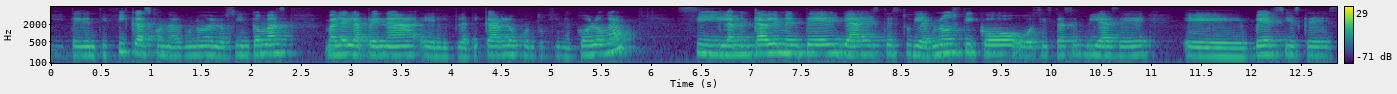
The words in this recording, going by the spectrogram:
y te identificas con alguno de los síntomas, vale la pena el platicarlo con tu ginecóloga. Si lamentablemente ya este es tu diagnóstico o si estás en vías de eh, ver si es que es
